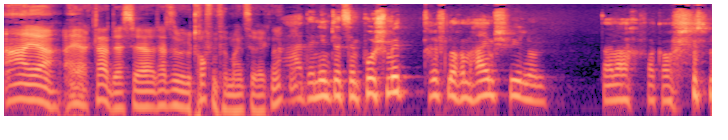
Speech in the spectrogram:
Ah ja, ah ja, klar, der ist ja, der hat sogar getroffen für Mainz direkt, ne? Ja, der nimmt jetzt den Push mit, trifft noch im Heimspiel und danach verkauft.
